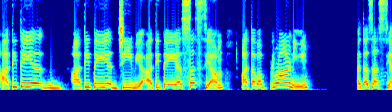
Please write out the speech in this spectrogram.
ಅತಿಥೇಯ ಅತಿಥೇಯ ಜೀವಿಯ, ಅತಿಥೇಯ ಸಸ್ಯ ಅಥವಾ ಪ್ರಾಣಿ ಅಥವಾ ಸಸ್ಯ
